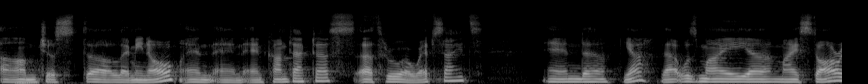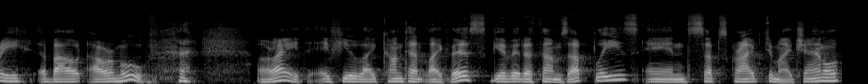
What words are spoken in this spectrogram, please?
um, just uh, let me know and, and, and contact us uh, through our websites. And uh, yeah, that was my, uh, my story about our move. All right, if you like content like this, give it a thumbs up, please, and subscribe to my channel.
